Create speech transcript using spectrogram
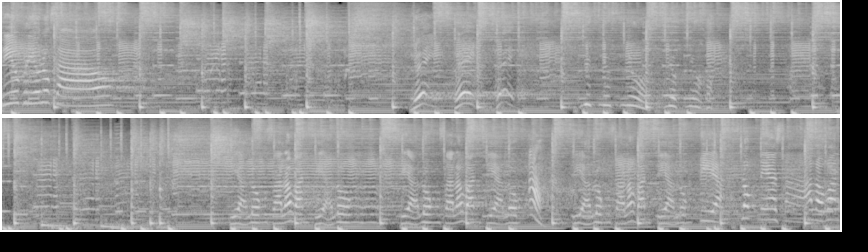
พริ้วพริ้วลูกสาว ยุกยุกยุกเสียลงสารวันเสียลง เสียลงสารวันเสียลงอะเสียลงสารวันเสียลงเสียลงเนี่ยสารวัน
